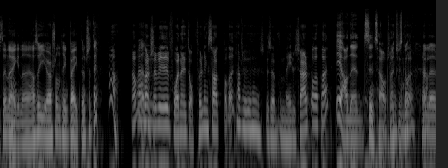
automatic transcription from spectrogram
sine egne Altså gjør sånne ting på eget initiativ. Ja, men, Men- Kanskje vi får en litt oppfølgingssak på det? Kanskje vi skulle sendt en mail sjøl på dette her? Ja, det syns jeg absolutt vi skal. Ja. Eller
